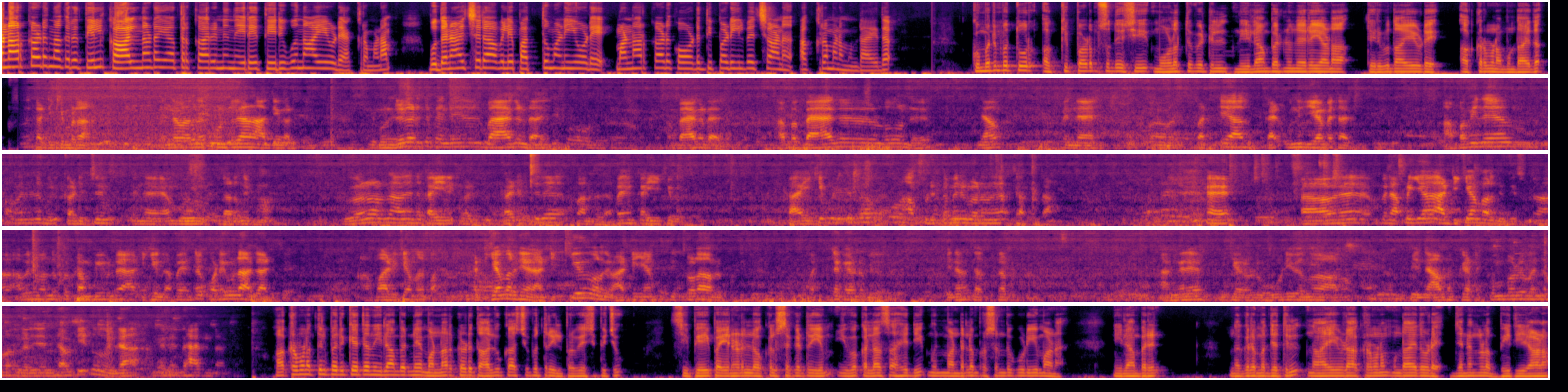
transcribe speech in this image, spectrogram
മണാർക്കാട് നഗരത്തിൽ കാൽനട യാത്രക്കാരന് നേരെ തെരുവ് നായയുടെ ആക്രമണം. ബുധനാഴ്ച രാവിലെ പത്ത് മണിയോടെ മണാർക്കാട് കോടതിപ്പടിയിൽ വെച്ചാണ് ആക്രമണമുണ്ടായത്. കുമരമ്പത്തൂർ അക്കിപ്പാടം സ്വദേശി മോളത്ത് വീട്ടിൽ നീലാംബരനു നേരെയാണ് തെരുവുനായയുടെ ആക്രമണമുണ്ടായത്. കടിക്കുമ്പോഴാണ്. എന്നെ വന്ന് മുണ്ടിലാണ് ആദ്യം കടിച്ചത്. മുണ്ടിൽ കടിച്ചപ്പോൾ എന്റെ ഒരു ബാഗ് ഉണ്ടായിരുന്നു. ബാഗ് ഉണ്ടായിരുന്നു. അപ്പോൾ ബാഗ് ഉള്ളതുകൊണ്ട് ഞാൻ പിന്നെ പട്ടി ആ ഒന്നും ചെയ്യാൻ പറ്റാതെ. അപ്പോൾ പിന്നെ അവനെ കടിച്ച് പിന്നെ ഞാൻ വീണു നടന്നിട്ടു വീണു പറഞ്ഞാൽ അവന്റെ കയ്യിൽ കടിച്ചു കഴുത്തിന് പറഞ്ഞത് അപ്പം ഞാൻ കൈക്ക് പിടിച്ചു. കൈക്ക് പിടിച്ചപ്പോൾ ആ പിടുത്തമ്മന് വീണത് ചത്ത അവനെ പിന്നെ അപ്പോഴേക്ക് ഞാൻ അടിക്കാൻ പറഞ്ഞു. അവന് വന്നപ്പോൾ കമ്പി കൊണ്ട് അടിക്കുന്നു. അപ്പോൾ എന്റെ കുടയും കൊണ്ട് അത് അടിച്ചത് അപ്പോൾ അടിക്കാൻ പറഞ്ഞപ്പോൾ അടിക്കാൻ പറഞ്ഞു ഞാൻ. അടിക്കുമെന്ന് പറഞ്ഞു. അടിക്കാൻ കുത്തിച്ചോളാം അവനെ പിടിച്ചു ഒറ്റ കൈ കൊണ്ട് പിന്നെ അവൻ ചത്തപ്പെട്ടു അങ്ങനെ എനിക്കറിയുള്ളൂ ഓടി വന്നതാണോ? പിന്നെ അവിടെ കിടക്കുമ്പോൾ വന്ന് പറഞ്ഞു കഴിഞ്ഞാൽ ചവിട്ടിയിട്ടൊന്നുമില്ല അങ്ങനെ ധാരണ ആക്രമണത്തിൽ പരിക്കേറ്റ നീലാംബരനെ മണ്ണാർക്കാട് താലൂക്ക് ആശുപത്രിയിൽ പ്രവേശിപ്പിച്ചു. C P I Payyanadan local സെക്രട്ടറിയും യുവകലാസാഹിതി മുൻ മണ്ഡലം പ്രസിഡന്റ് കൂടിയുമാണ് നീലാംബരൻ. നഗരമധ്യത്തിൽ നായയുടെ ആക്രമണം ഉണ്ടായതോടെ ജനങ്ങളും ഭീതിയിലാണ്.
